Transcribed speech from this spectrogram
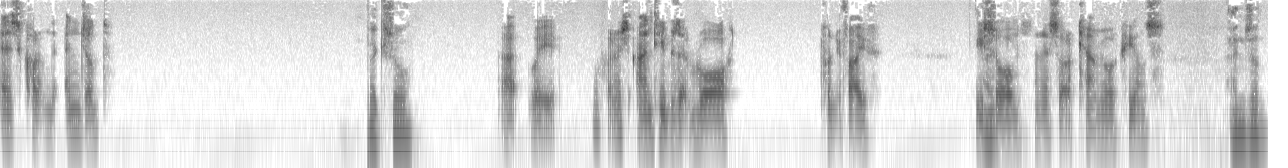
is currently injured. Big Show. Uh, wait, we'll finish. And he was at Raw 25. You I- saw him in a sort of cameo appearance. Injured.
